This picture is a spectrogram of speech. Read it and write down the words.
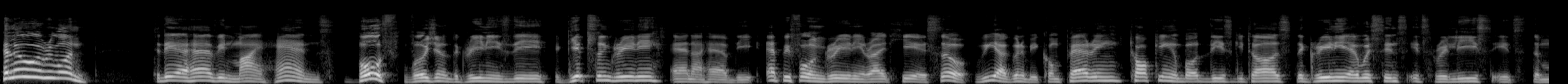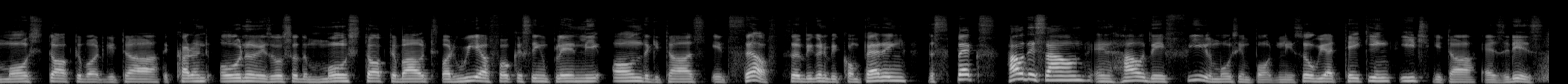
Hello everyone! Today I have in my hands both version of the greenies, the Gibson greeny and I have the Epiphone greeny right here. So we are going to be comparing, talking about these guitars. The greeny ever since its release, it's the most talked about guitar. The current owner is also the most talked about, but we are focusing plainly on the guitars itself. So we're going to be comparing the specs, how they sound and how they feel most importantly. So we are taking each guitar as it is.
